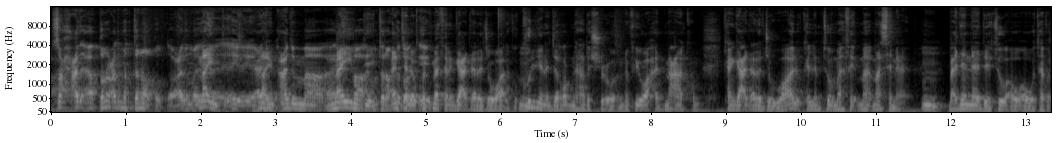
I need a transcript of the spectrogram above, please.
صح عد... قانون عدم التناقض أو عدم ما يمديك. إيه، إيه، ما عدم يمديك. عدم ما يمديك. أنت لو كنت إيه. مثلا قاعد على جوالك. وكلنا جربنا هذا الشعور إنه في واحد معاكم كان قاعد على الجوال وكلمتوه ما في ما, ما سمع مم. بعدين ناديتوه أو أو whatever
